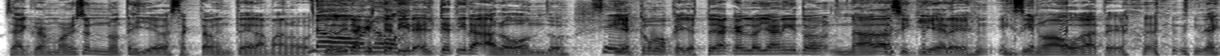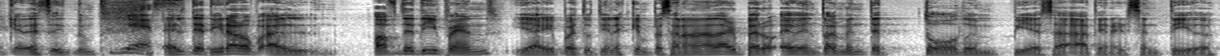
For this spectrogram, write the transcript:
o sea, Grant Morrison no te lleva exactamente de la mano. yo diría que él, te tira, él te tira a lo hondo. Sí. Y es como que yo estoy acá en lo llanito, nada si quieres. y si no, ahógate. hay que decir... Yes. Él te tira lo- al off the deep end y ahí pues tú tienes que empezar a nadar, pero eventualmente todo empieza a tener sentido.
